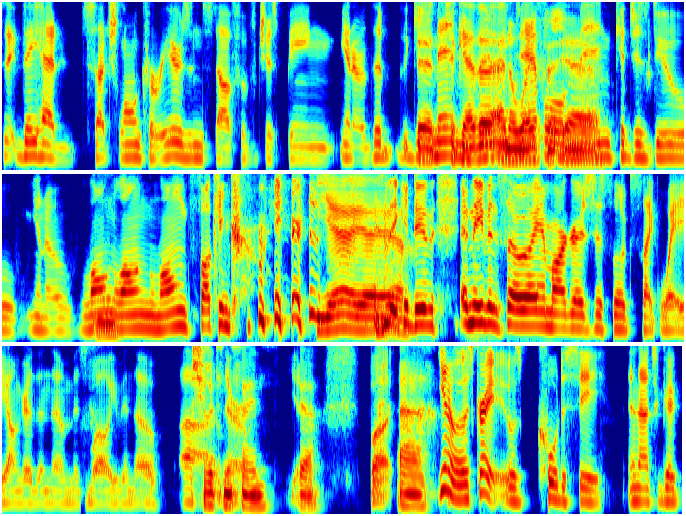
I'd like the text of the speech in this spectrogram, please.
they- they had such long careers and stuff of just being you know the, the They're men together the and away example from- of yeah. men could just do you know long Mm. long long fucking careers Yeah, yeah, And they could do and even so Ann-Margret just looks like way younger than them as well even though uh, she they're- insane. you know, Yeah. but Uh, you know it was great it was cool to see and that's a good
